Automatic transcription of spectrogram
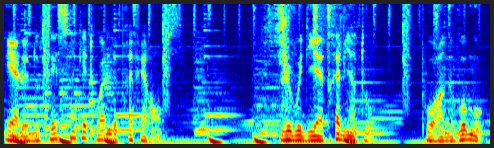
et à le noter 5 étoiles de préférence. Je vous dis à très bientôt pour un nouveau mot.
